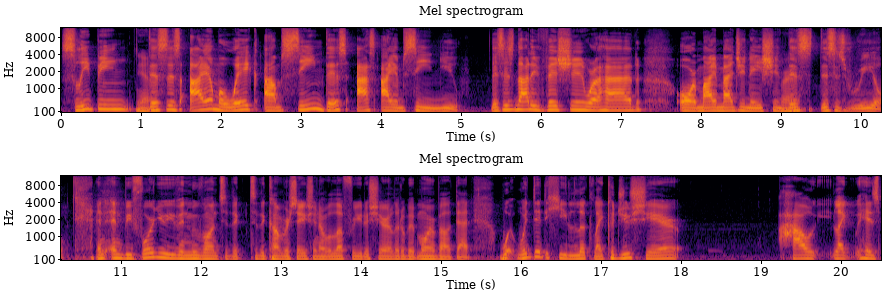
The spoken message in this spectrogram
sleeping. Yeah. This is, I am awake. I'm seeing this as I am seeing you. This is not a vision where I had or my imagination. Right. This this is real. And and before you even move on to the to the conversation, I would love for you to share a little bit more about that. What what did he look like? Could you share how like his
